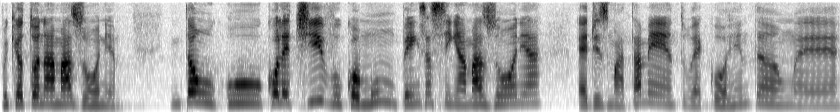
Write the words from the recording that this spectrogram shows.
Porque eu estou na Amazônia. Então, o, o coletivo comum pensa assim: a Amazônia é desmatamento, é correntão, é.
